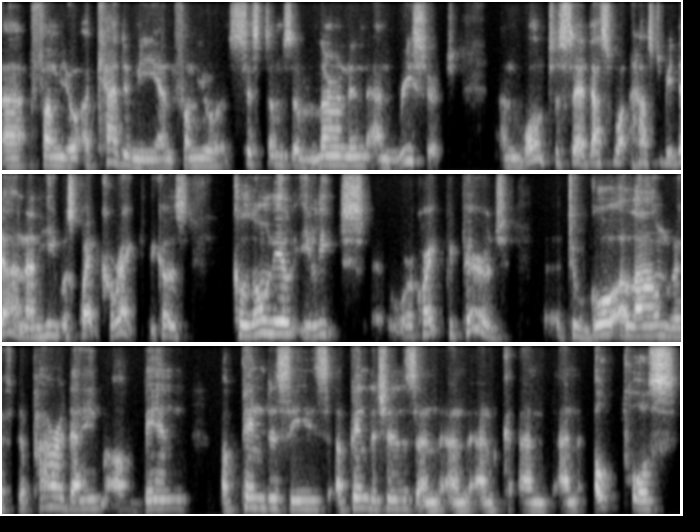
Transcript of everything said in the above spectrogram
uh, from your academy and from your systems of learning and research, And Walter said that's what has to be done. And he was quite correct because colonial elites were quite prepared to go along with the paradigm of being appendices, appendages and, and, and, and, and outposts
